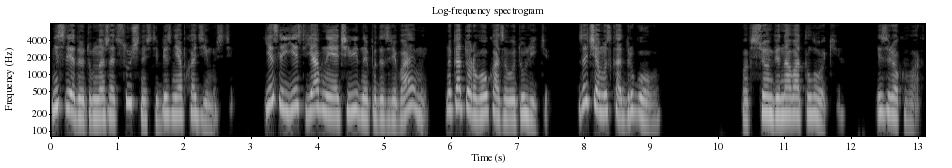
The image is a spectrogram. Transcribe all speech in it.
Не следует умножать сущности без необходимости. Если есть явный и очевидный подозреваемый, на которого указывают улики, Зачем искать другого? Во всем виноват Локи, изрек Вард.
